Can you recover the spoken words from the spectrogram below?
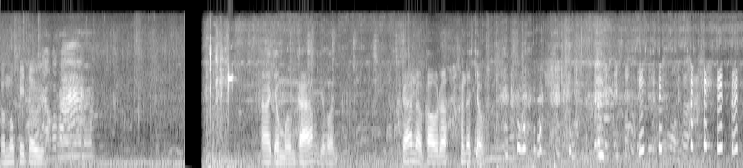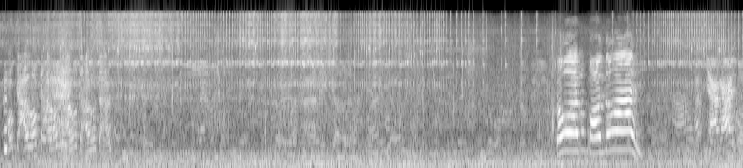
Rồi một ký tư. Ai cho mượn cá giùm mình. Cá nào câu đó nó chụp hỗ ơi con bồn tôi ơi nhà rồi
